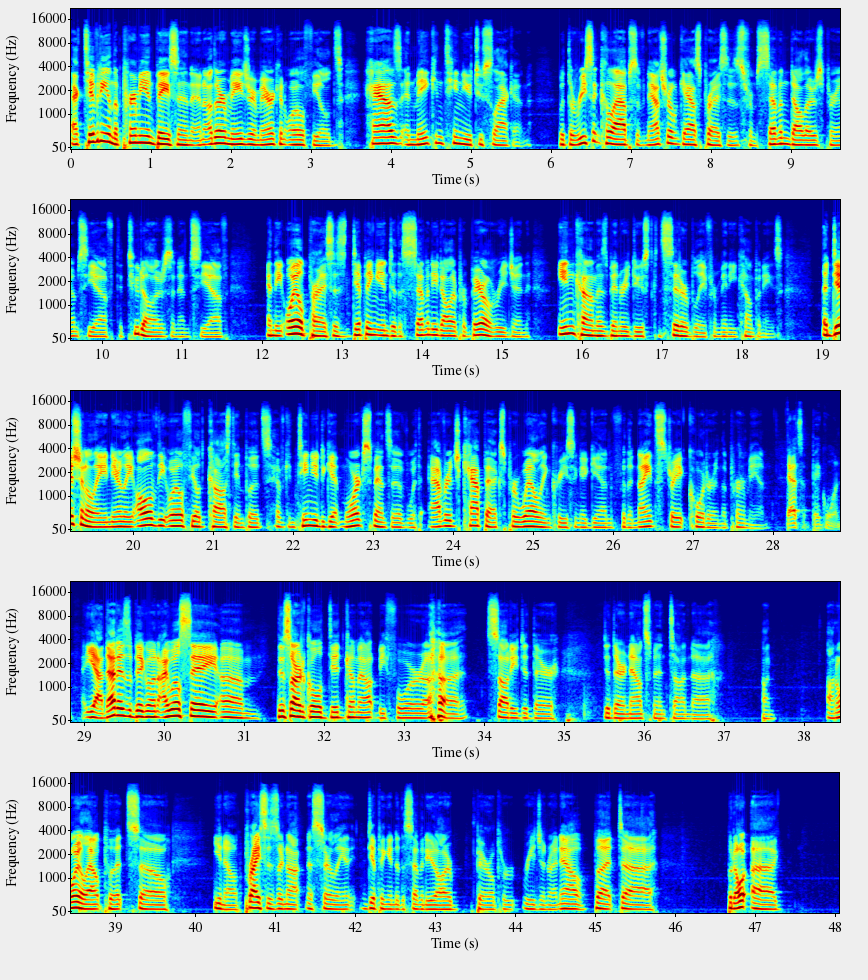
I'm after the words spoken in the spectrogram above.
Activity in the Permian Basin and other major American oil fields has and may continue to slacken. With the recent collapse of natural gas prices from $7 per MCF to $2 an MCF, and the oil prices dipping into the $70 per barrel region, income has been reduced considerably for many companies. Additionally, nearly all of the oil field cost inputs have continued to get more expensive, with average capex per well increasing again for the ninth straight quarter in the Permian. That's a big one. Yeah, that is a big one. I will say um, this article did come out before uh, Saudi did their did their announcement on uh, on on oil output. So you know prices are not necessarily dipping into the seventy dollar barrel per region right now, but uh, but uh,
